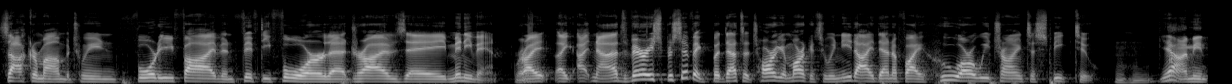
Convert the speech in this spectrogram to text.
soccer mom between 45 and 54 that drives a minivan, right? Like I, now that's very specific, but that's a target market. So we need to identify who are we trying to speak to. Yeah, I mean,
